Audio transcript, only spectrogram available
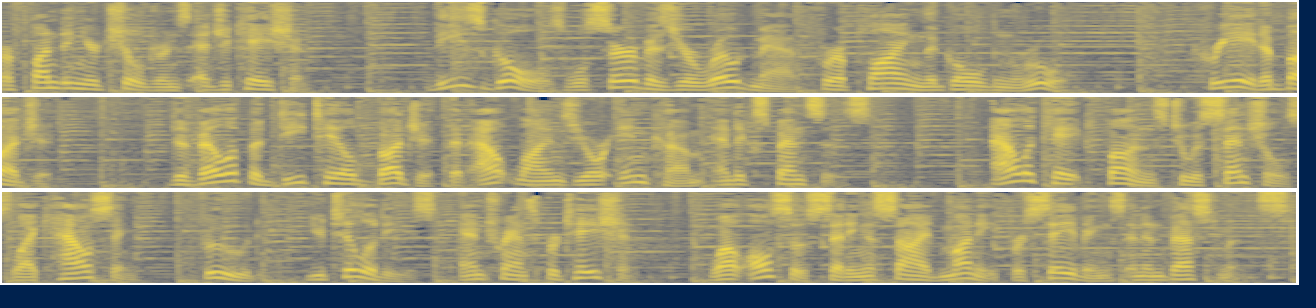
or funding your children's education. These goals will serve as your roadmap for applying the Golden Rule. Create a budget. Develop a detailed budget that outlines your income and expenses. Allocate funds to essentials like housing, food, utilities, and transportation, while also setting aside money for savings and investments.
